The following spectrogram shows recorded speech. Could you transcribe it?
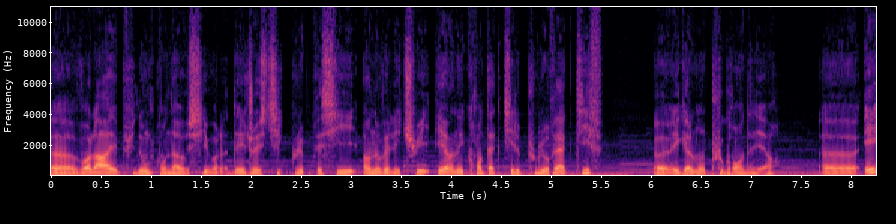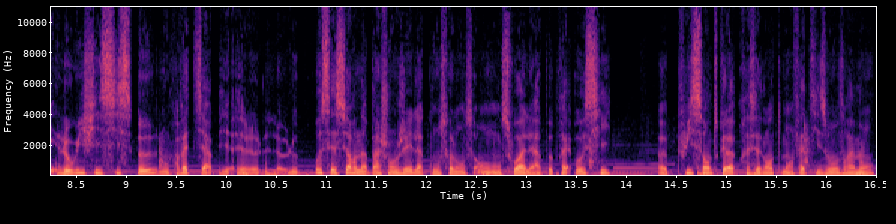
Euh, voilà, et puis donc on a aussi voilà, des joysticks plus précis, un nouvel étui et un écran tactile plus réactif, également plus grand d'ailleurs. et le Wi-Fi 6E, donc en fait le, processeur n'a pas changé, la console en, soi elle est à peu près aussi puissante que la précédente, mais en fait ils ont vraiment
